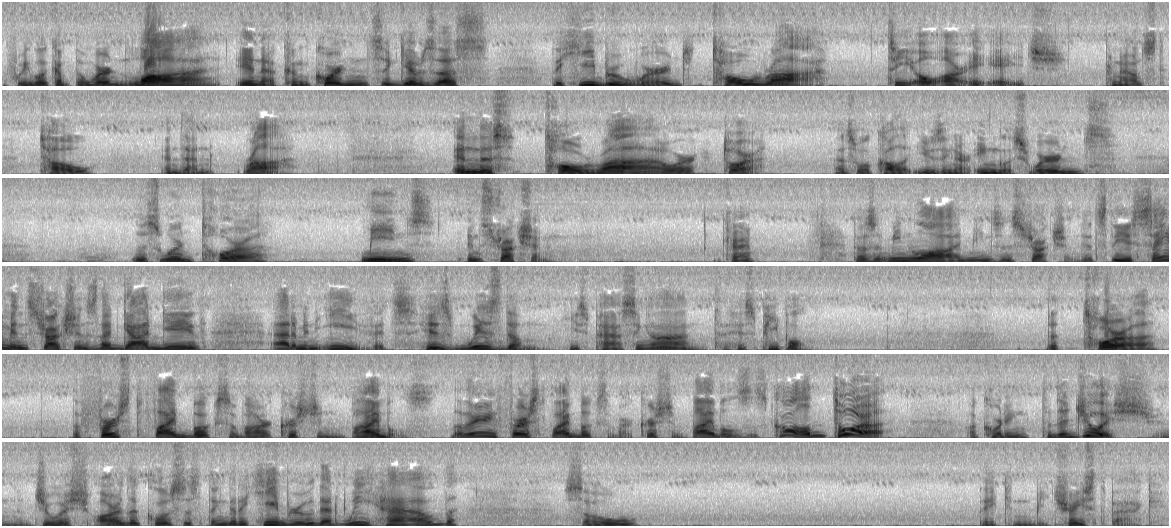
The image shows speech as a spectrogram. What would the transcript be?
if we look up the word law in a concordance, it gives us the Hebrew word Torah, T O R A H, pronounced to and then Ra. in this Torah or Torah, as we'll call it using our English words. This word Torah means instruction. Okay? Doesn't mean law, it means instruction. It's the same instructions that God gave Adam and Eve. It's his wisdom he's passing on to his people. The Torah, the first five books of our Christian Bibles, the very first five books of our Christian Bibles is called Torah, according to the Jewish. And the Jewish are the closest thing to the Hebrew that we have. So they can be traced back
